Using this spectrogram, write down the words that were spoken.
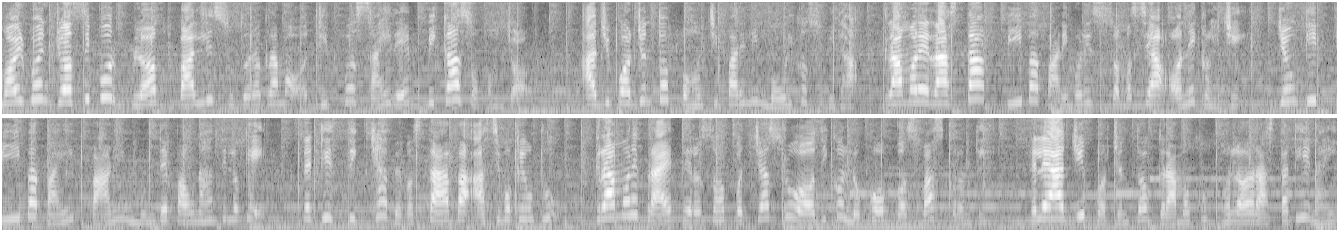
ମୟୂରଭଞ୍ଜ ଯଶୀପୁର ବ୍ଲକ ବାଲିସୁଦର ଗ୍ରାମ ଢିପ ସାହିରେ ବିକାଶ ପହଞ୍ଚ ଆଜି ପର୍ଯ୍ୟନ୍ତ ପହଞ୍ଚି ପାରିନି ମୌଳିକ ସୁବିଧା ଗ୍ରାମରେ ରାସ୍ତା ପିଇବା ପାଣି ଭଳି ସମସ୍ୟା ଅନେକ ରହିଛି ଯେଉଁଠି ପିଇବା ପାଇଁ ପାଣି ମୁନ୍ଦେ ପାଉନାହାନ୍ତି ଲୋକେ ସେଠି ଶିକ୍ଷା ବ୍ୟବସ୍ଥା ବା ଆସିବ କେଉଁଠୁ ଗ୍ରାମରେ ପ୍ରାୟ ତେରଶହ ପଚାଶରୁ ଅଧିକ ଲୋକ ବସବାସ କରନ୍ତି ହେଲେ ଆଜି ପର୍ଯ୍ୟନ୍ତ ଗ୍ରାମକୁ ଭଲ ରାସ୍ତାଟିଏ ନାହିଁ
